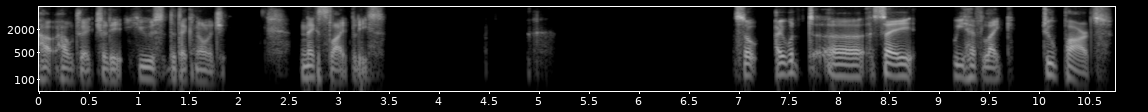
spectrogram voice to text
how, how to actually use the technology. Next slide, please. So I would uh, say we have like two parts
